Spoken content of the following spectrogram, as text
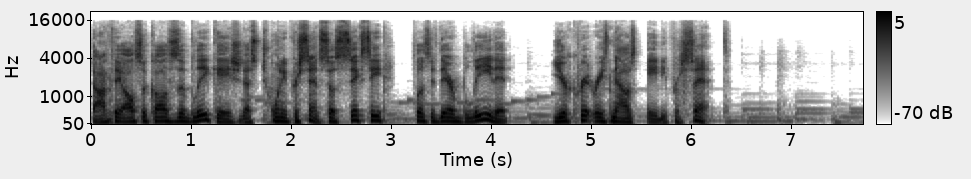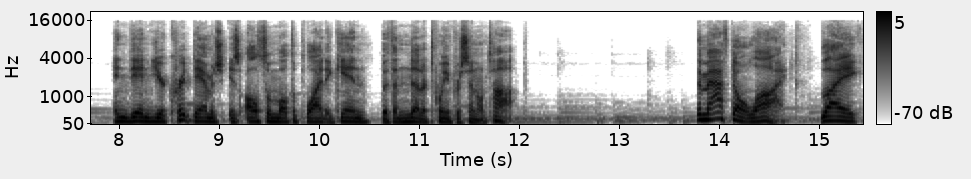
Dante also calls a bleed gauge, that's 20%. So 60 plus if they're bleeded, your crit rate now is 80%. And then your crit damage is also multiplied again with another 20% on top. The math don't lie. Like,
